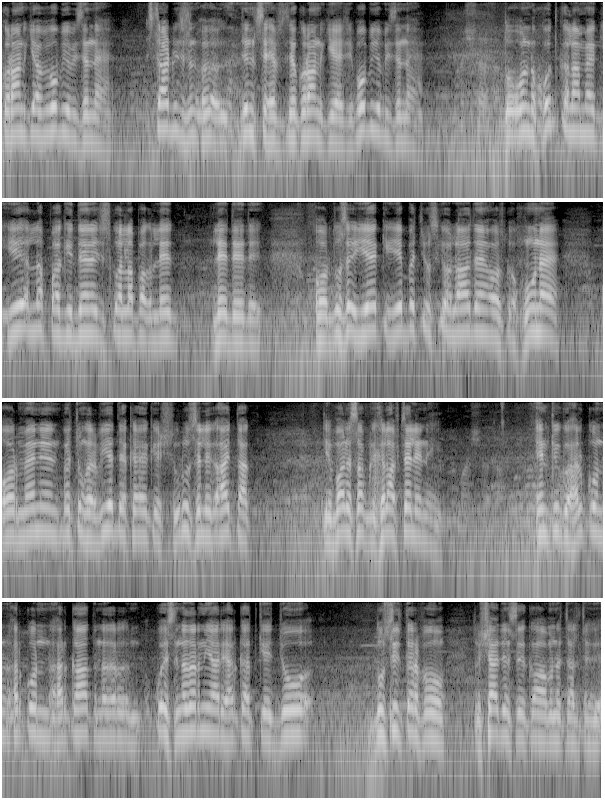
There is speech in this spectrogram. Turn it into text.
कुरान किया वो भी अभी ज़िंदा है। स्टार्ट जिनसे हिफ्ज़ कुरान किया है वो भी अभी ज़िंदा है। तो उन्होंने खुद कलाम है कि ये अल्लाह पाक की देन है जिसको अल्लाह पाक ले ले दे दे। और दूसरे ये कि ये बच्चे उसकी औलाद हैं और उसका खून है। और मैंने इन बच्चों का रवैया देखा है कि शुरू से लेकर आज तक कि वाले साहब के खिलाफ चले नहीं। इनकी कोई हल्को हरको हरकत नज़र कोई नज़र नहीं आ रही हरकत के जो दूसरी तरफ़ हो तो शायद इनसे काम न चल सके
